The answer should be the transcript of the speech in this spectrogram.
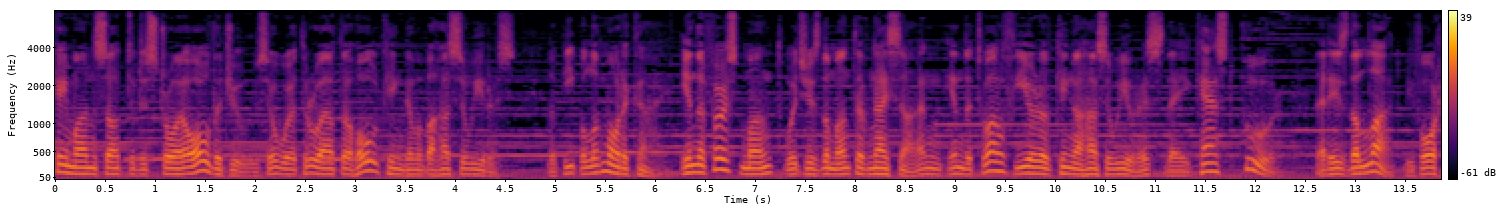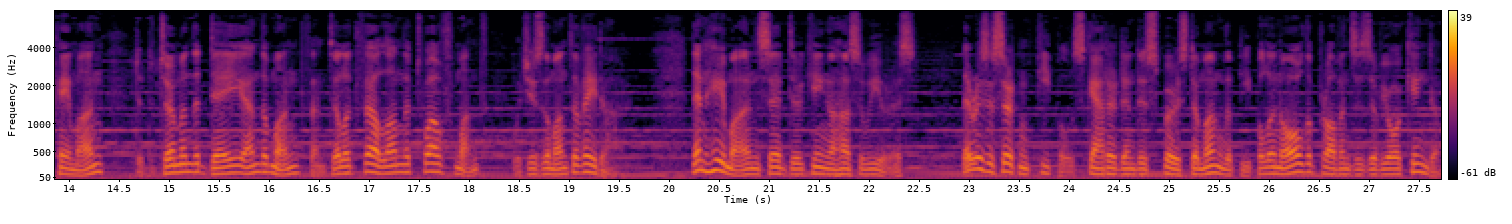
Haman sought to destroy all the Jews who were throughout the whole kingdom of Ahasuerus the people of Mordecai. In the first month, which is the month of Nisan, in the twelfth year of King Ahasuerus, they cast Pur, that is the lot, before Haman, to determine the day and the month, until it fell on the twelfth month, which is the month of Adar. Then Haman said to King Ahasuerus, There is a certain people scattered and dispersed among the people in all the provinces of your kingdom.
